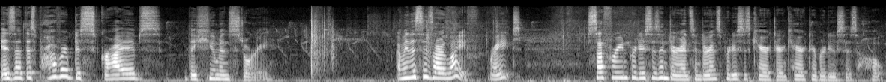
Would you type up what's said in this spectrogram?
is that this proverb describes the human story. I mean, this is our life, right? Suffering produces endurance, endurance produces character, and character produces hope.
